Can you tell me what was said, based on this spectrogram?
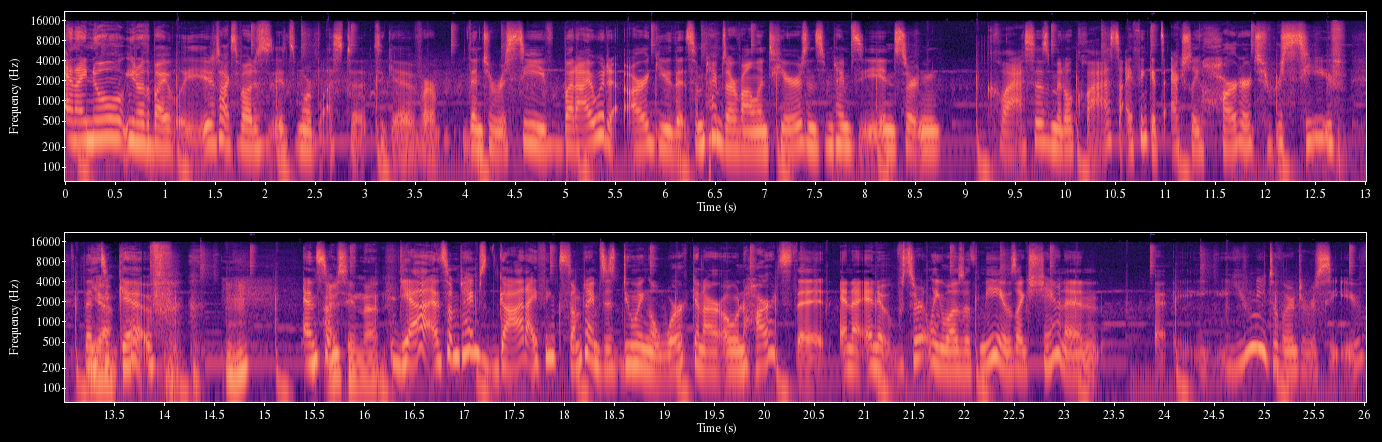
and I know, you know, the Bible it talks about is it's more blessed to, to give or than to receive. But I would argue that sometimes our volunteers and sometimes in certain classes, middle class, I think it's actually harder to receive than yeah. to give. Mm-hmm. And some, I've seen that. Yeah, and sometimes God, I think sometimes is doing a work in our own hearts that, and and it certainly was with me. It was like Shannon, uh, you need to learn to receive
